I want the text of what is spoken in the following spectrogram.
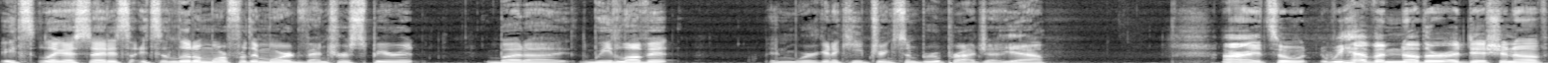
It's like I said. It's it's a little more for the more adventurous spirit, but uh, we love it, and we're gonna keep drinking some Brew Project. Yeah. All right, so we have another edition of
